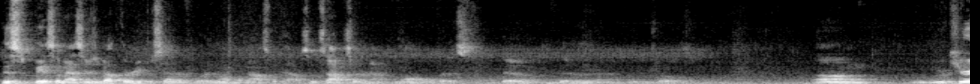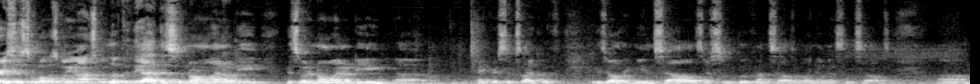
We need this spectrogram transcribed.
this beta cell mass is about 30% of what a normal mouse would have. So it's not sort of not normal, but it's the controls. Um, we curious as to what was going on, so we looked at the, uh, this is a normal NOD, this is what a normal NOD uh, pancreas looks like with, these are all the immune cells, there's some glucan cells, and really no insulin cells. Um,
